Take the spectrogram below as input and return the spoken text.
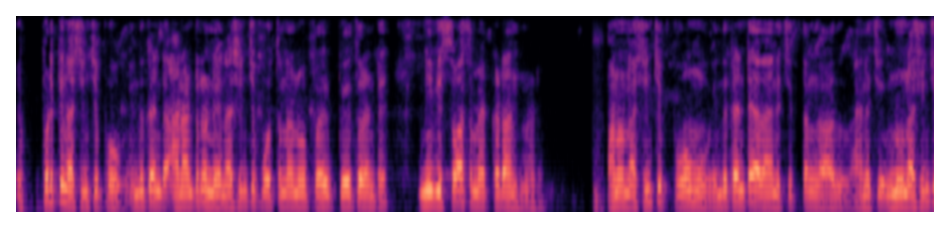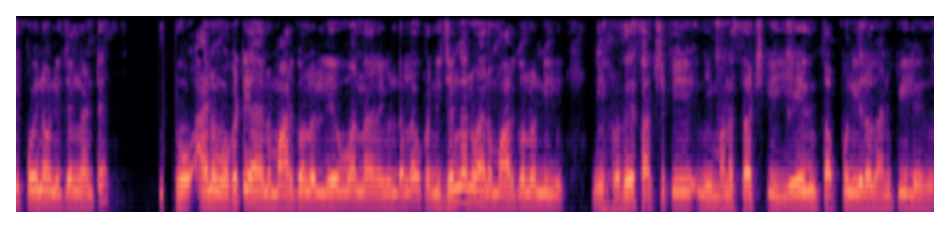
ఎప్పటికీ నశించిపోవు. ఎందుకంటే ఆయన అంటున్నాడు నేను నశించిపోతున్నాను. పేతుడు అంటే నీ విశ్వాసం ఎక్కడ? అంటున్నాడు. మనం నశించిపోము. ఎందుకంటే అది ఆయన చిత్తం కాదు. ఆయన నువ్వు నశించిపోయినావు నిజంగా అంటే నువ్వు ఆయన ఒకటి ఆయన మార్గంలో లేవు అన్న ఉండాలా ఒక నిజంగా నువ్వు ఆయన మార్గంలో నీ నీ హృదయ సాక్షికి నీ మనస్సాక్షికి ఏది తప్పు నీలో కనిపించలేదు.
